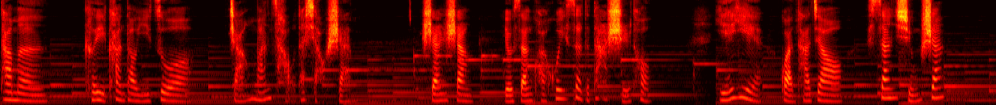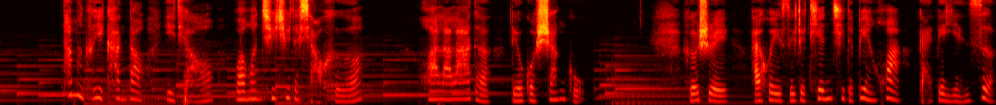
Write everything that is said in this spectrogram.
他们可以看到一座长满草的小山，山上有三块灰色的大石头，爷爷管它叫三雄山。他们可以看到一条弯弯曲曲的小河，哗啦啦地流过山谷，河水还会随着天气的变化。改变颜色。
